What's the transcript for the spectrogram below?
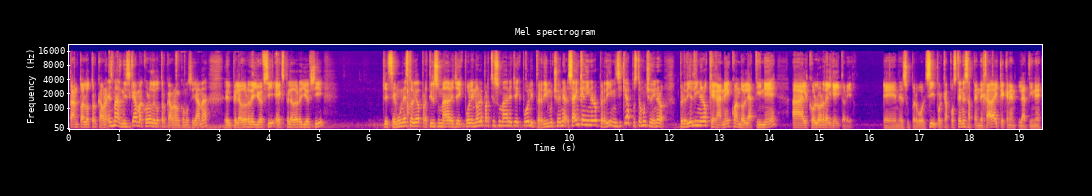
tanto al otro cabrón. Es más, ni siquiera me acuerdo del otro cabrón, ¿cómo se llama? El peleador de UFC, ex peleador de UFC. Según esto le iba a partir su madre Jake Paul y no le partió su madre Jake Paul y perdí mucho dinero. ¿Saben qué dinero perdí? Ni siquiera aposté mucho dinero. Perdí el dinero que gané cuando le atiné al color del Gatorade en el Super Bowl. Sí, porque aposté en esa pendejada y ¿qué creen? Le atiné.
